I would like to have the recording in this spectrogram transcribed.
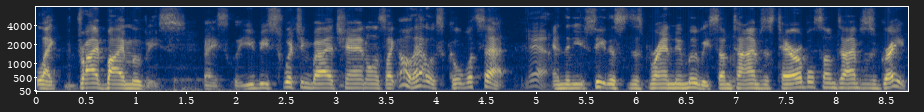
like drive-by movies basically. You'd be switching by a channel it's like oh that looks cool. What's that? Yeah. And then you see this this brand new movie. Sometimes it's terrible sometimes it's great.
